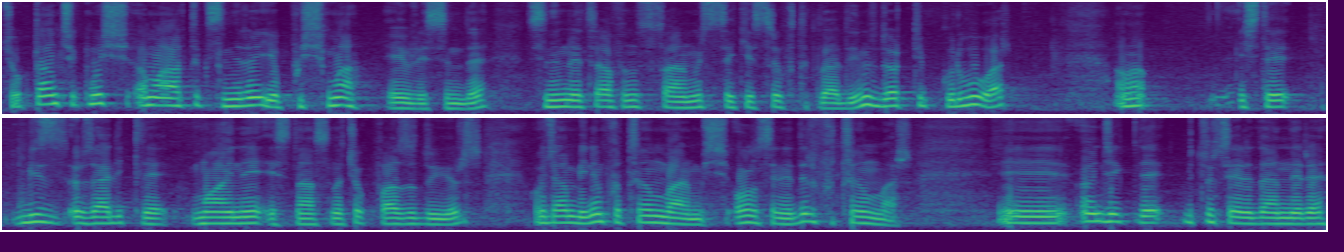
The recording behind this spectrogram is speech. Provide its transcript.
çoktan çıkmış ama artık sinire yapışma evresinde sinirin etrafını sarmış sekestre fıtıklar dediğimiz dört tip grubu var. Ama işte biz özellikle muayene esnasında çok fazla duyuyoruz. Hocam benim fıtığım varmış, 10 senedir fıtığım var. Ee, öncelikle bütün seyredenlere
